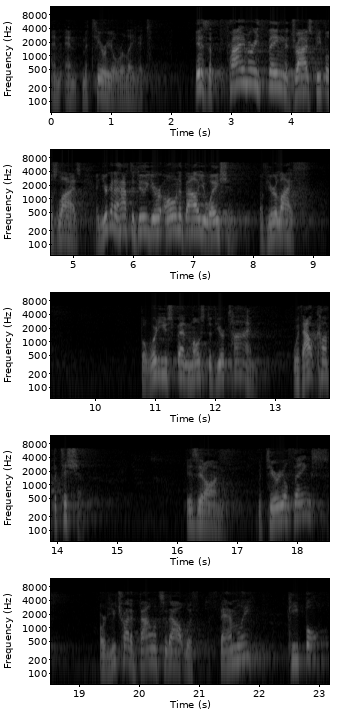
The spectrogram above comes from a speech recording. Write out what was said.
and, and material related. It is the primary thing that drives people's lives. And you're going to have to do your own evaluation of your life. But where do you spend most of your time without competition? Is it on material things? Or do you try to balance it out with family people,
